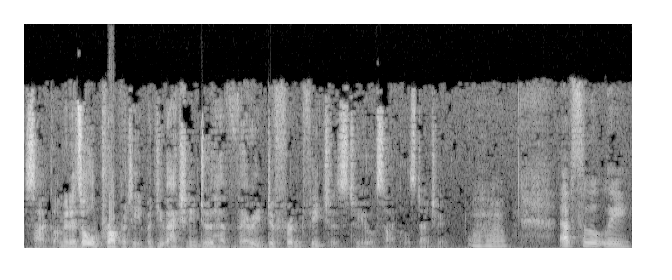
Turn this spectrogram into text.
cycle. I mean, it's all property, but you actually do have very different features to your cycles, don't you? Mm-hmm. Absolutely.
